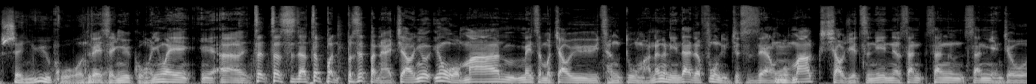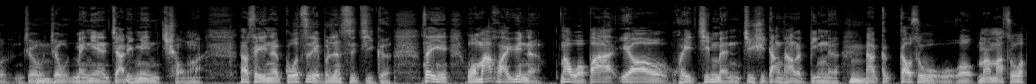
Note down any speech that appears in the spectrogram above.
沈玉国，对沈玉国，因为呃，这这是的，这本不是本来叫，因为因为我妈没什么教育程度嘛，那个年代的妇女就是这样，我妈。小学只念了三三三年就就就没念，家里面穷嘛，那所以呢国字也不认识几个，所以我妈怀孕了。那我爸要回金门继续当他的兵了，那告告诉我我妈妈说，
